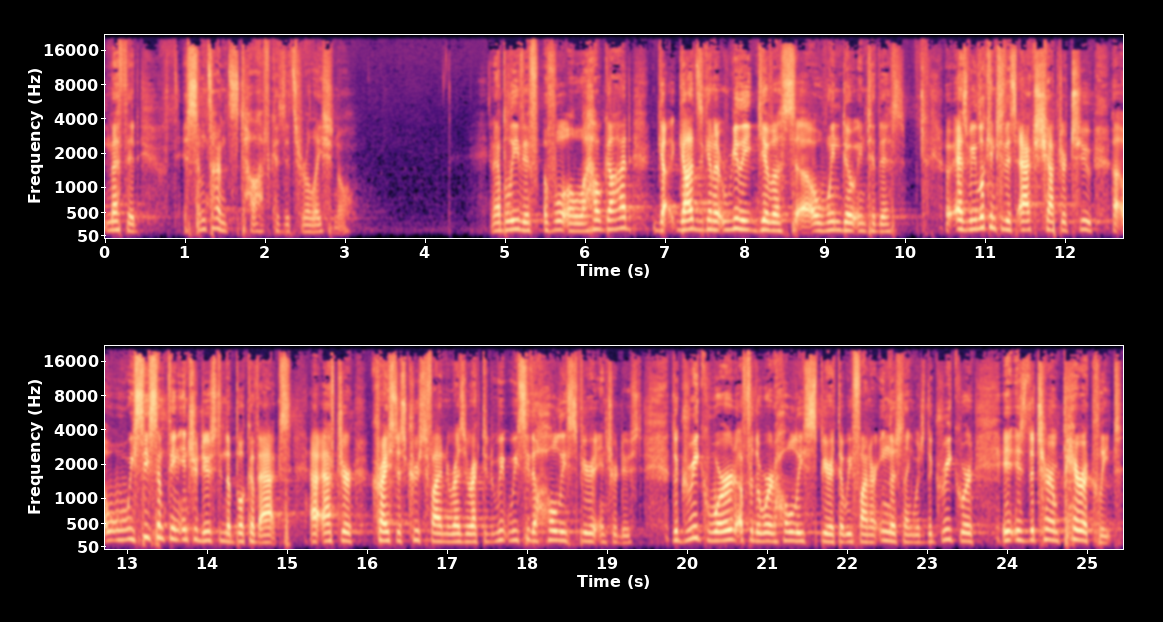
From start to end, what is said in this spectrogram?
method is sometimes tough because it's relational. And I believe if, if we'll allow God God's going to really give us a window into this as we look into this Acts chapter 2, uh, we see something introduced in the book of Acts. Uh, after Christ is crucified and resurrected, we, we see the Holy Spirit introduced. The Greek word for the word Holy Spirit that we find in our English language, the Greek word is the term paraclete.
